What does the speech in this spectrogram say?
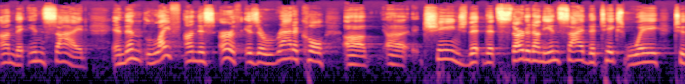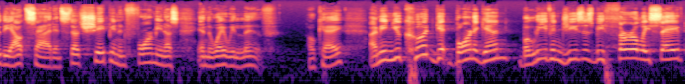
on the inside. And then life on this earth is a radical uh, uh, change that, that started on the inside that takes way to the outside and starts shaping and forming us in the way we live. Okay? I mean, you could get born again, believe in Jesus, be thoroughly saved,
